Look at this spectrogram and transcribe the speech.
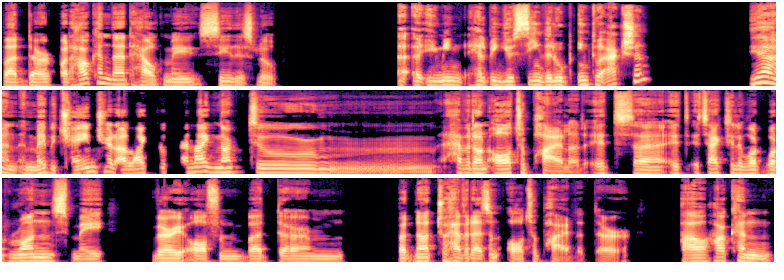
But uh, but how can that help me see this loop? Uh, uh, you mean helping you seeing the loop into action? Yeah, and, and maybe change it. I like to. I like not to um, have it on autopilot. It's uh, it, it's actually what what runs me very often, but um, but not to have it as an autopilot. Or how how can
